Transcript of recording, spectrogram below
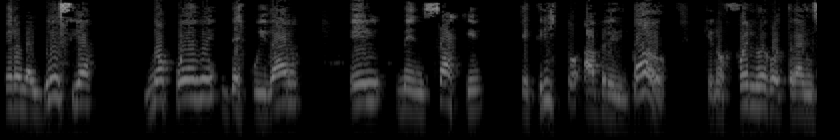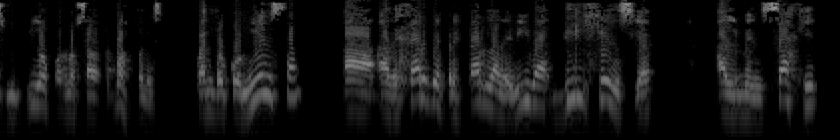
pero la iglesia no puede descuidar el mensaje que Cristo ha predicado, que nos fue luego transmitido por los apóstoles. Cuando comienza a, dejar de prestar la debida diligencia al mensaje,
